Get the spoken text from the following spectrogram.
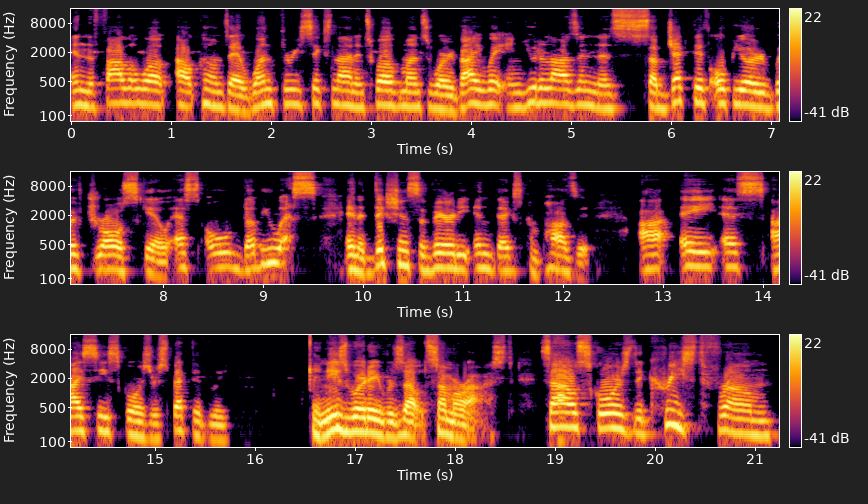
and the follow-up outcomes at 1, 3, 6, 9, and 12 months were evaluated and utilizing the Subjective Opioid Withdrawal Scale, SOWS, and Addiction Severity Index Composite, ASIC scores, respectively. And these were the results summarized. SAL scores decreased from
